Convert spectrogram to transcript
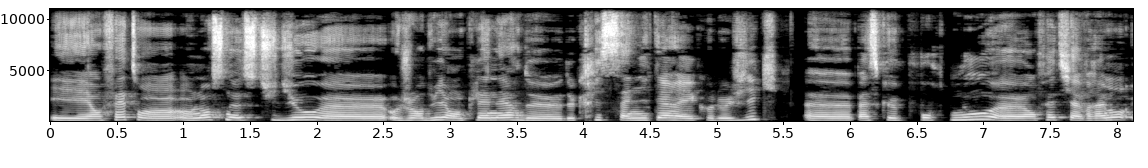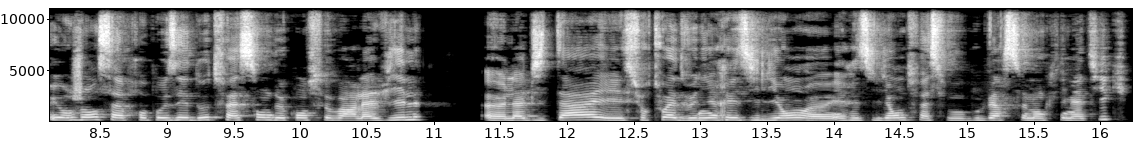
Et en fait, on, on lance notre studio aujourd'hui en plein air de, de, crise sanitaire et écologique parce que pour nous, en fait, il y a vraiment urgence à proposer d'autres façons de concevoir la ville, euh, l'habitat et surtout à devenir résilient euh, et résiliente face au bouleversement climatique.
